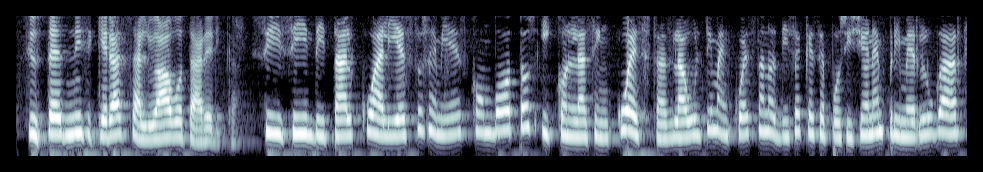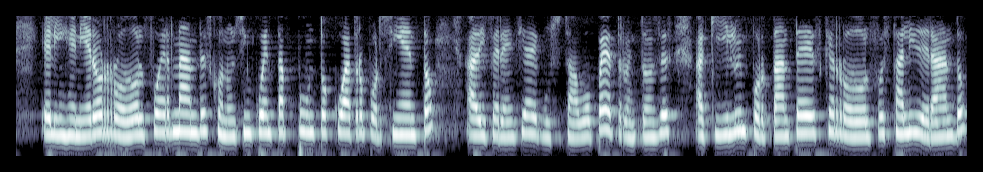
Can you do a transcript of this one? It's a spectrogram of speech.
si usted ni siquiera salió a votar, Erika. Sí, sí, di tal cual. Y esto se mide con votos y con las encuestas. La última encuesta nos dice que se posiciona en primer lugar el ingeniero Rodolfo Hernández con un 50.4% a diferencia de Gustavo Petro. Entonces, aquí lo importante es que Rodolfo está liderando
